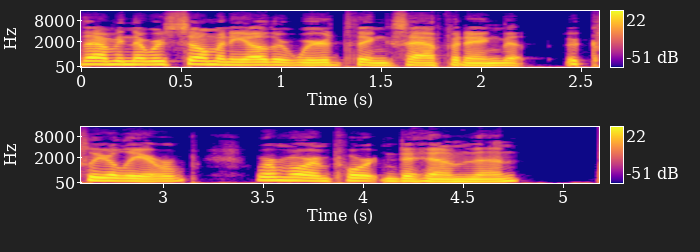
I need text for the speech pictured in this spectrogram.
I mean, there were so many other weird things happening that clearly are, were more important to him than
